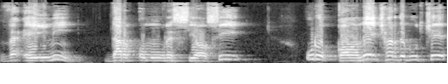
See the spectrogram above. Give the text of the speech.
و عینی در امور سیاسی او رو قانع کرده بود که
